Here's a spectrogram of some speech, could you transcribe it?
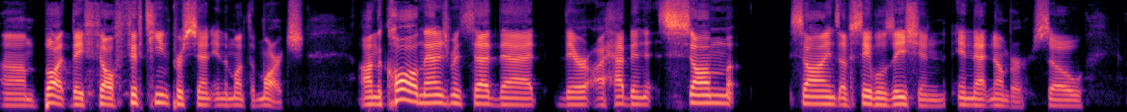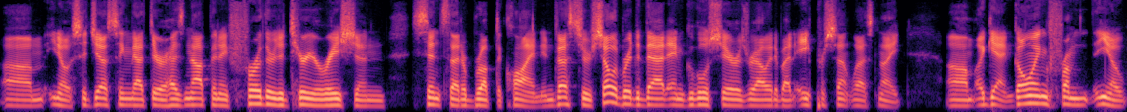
um, but they fell fifteen percent in the month of March. On the call, management said that there have been some signs of stabilization in that number. So um, you know, suggesting that there has not been a further deterioration since that abrupt decline. Investors celebrated that, and Google shares rallied about eight percent last night. Um, again, going from you know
